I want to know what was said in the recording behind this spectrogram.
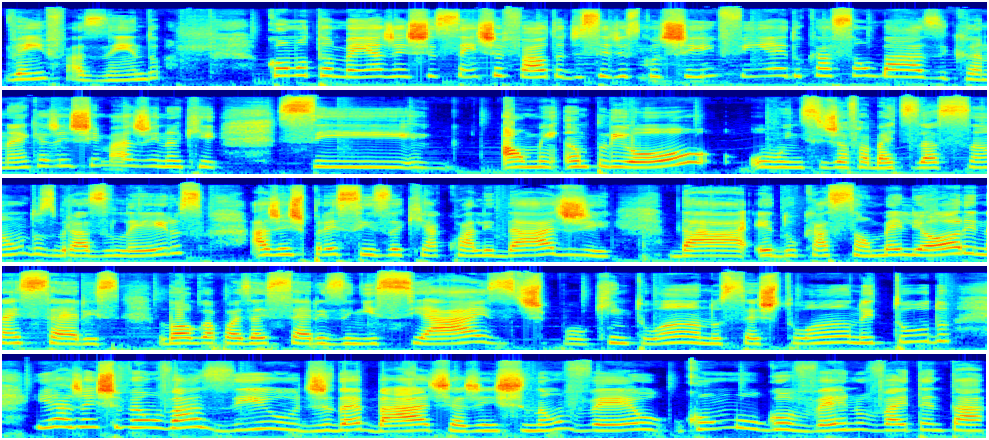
vêm fazendo, como também a gente sente falta de se discutir, enfim, a educação básica, né? Que a gente imagina que se ampliou o índice de alfabetização dos brasileiros. A gente precisa que a qualidade da educação melhore nas séries, logo após as séries iniciais, tipo quinto ano, sexto ano e tudo. E a gente vê um vazio de debate, a gente não vê como o governo vai tentar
